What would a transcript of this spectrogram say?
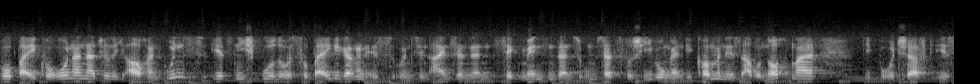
wobei Corona natürlich auch an uns jetzt nicht spurlos vorbeigegangen ist und in einzelnen Segmenten dann zu Umsatzverschiebungen gekommen ist. Aber nochmal, die Botschaft ist,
